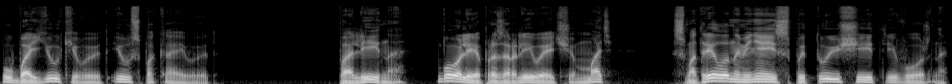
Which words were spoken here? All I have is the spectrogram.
убаюкивают и успокаивают. Полина, более прозорливая, чем мать, смотрела на меня испытующе и тревожно.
